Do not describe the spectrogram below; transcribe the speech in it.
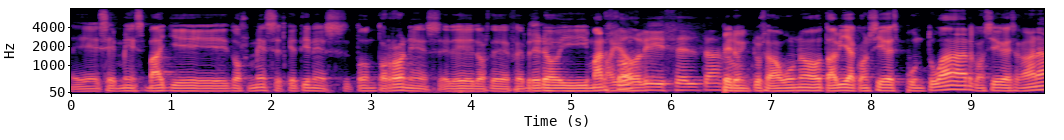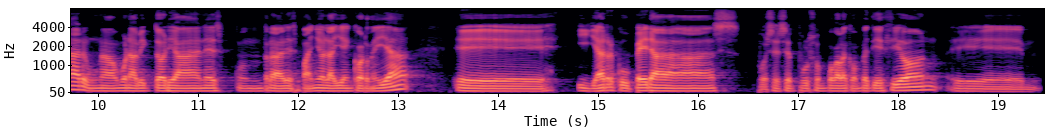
ese mes valle, dos meses que tienes tontorrones, eh, los de febrero y marzo. Valladolid, Celta. ¿no? Pero incluso alguno todavía consigues puntuar, consigues ganar, una buena victoria en contra el español allí en Cornellá, eh, y ya recuperas pues ese pulso un poco a la competición. eh,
